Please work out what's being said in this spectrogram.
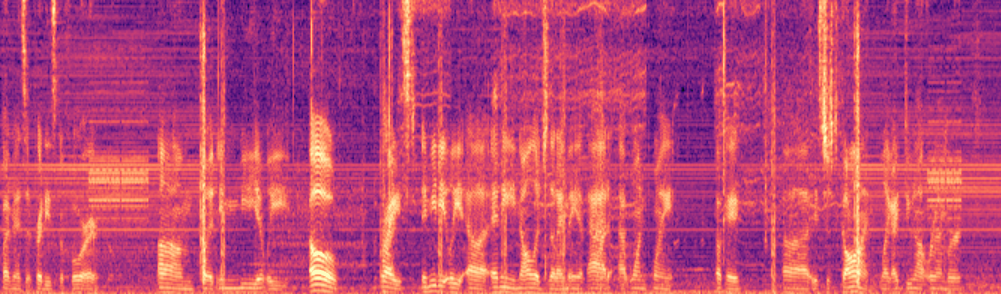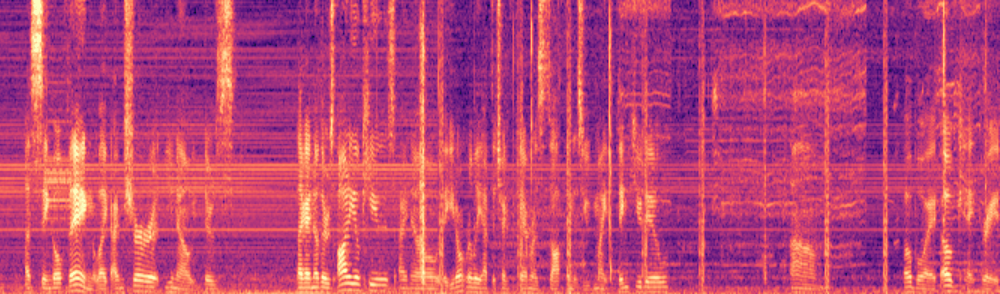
Five Nights at Freddy's before. Um, but immediately... Oh, Christ. Immediately, uh, any knowledge that I may have had at one point, okay, uh, is just gone. Like, I do not remember a single thing. Like, I'm sure, you know, there's... Like, I know there's audio cues, I know that you don't really have to check the cameras as often as you might think you do. Um... Oh boy, okay, great.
